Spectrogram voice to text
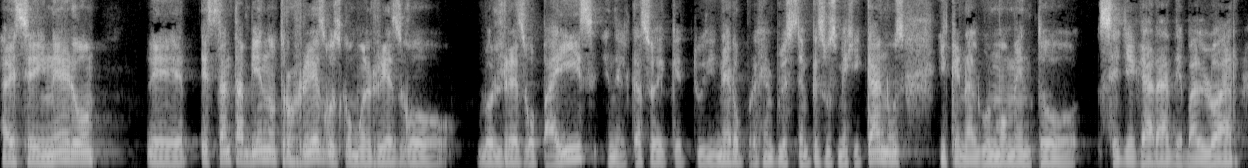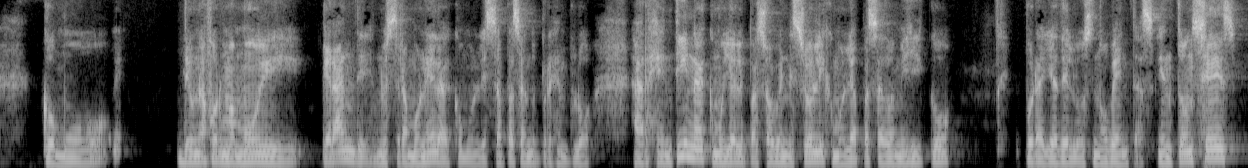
a ese dinero. Eh, están también otros riesgos como el riesgo, el riesgo país, en el caso de que tu dinero, por ejemplo, esté en pesos mexicanos y que en algún momento se llegara a devaluar como de una forma muy grande nuestra moneda, como le está pasando, por ejemplo, a Argentina, como ya le pasó a Venezuela y como le ha pasado a México por allá de los noventas. Entonces,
